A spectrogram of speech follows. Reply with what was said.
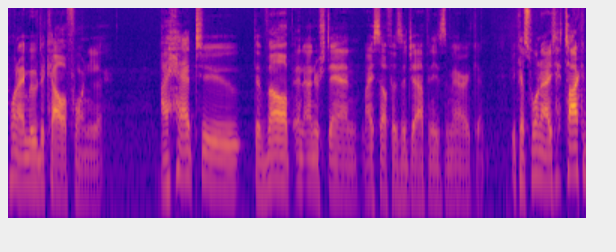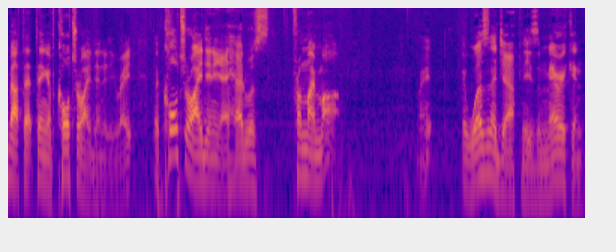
when I moved to California, I had to develop and understand myself as a Japanese American. Because when I talk about that thing of cultural identity, right, the cultural identity I had was from my mom, right? It wasn't a Japanese American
